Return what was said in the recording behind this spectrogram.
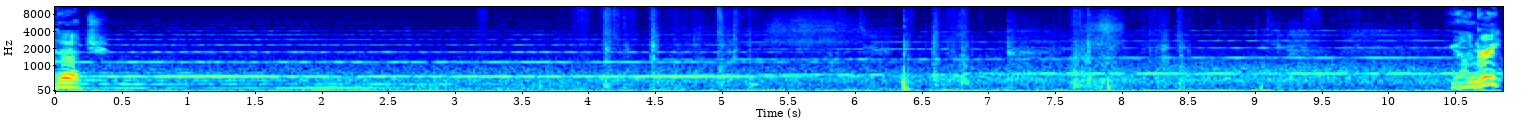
Dutch. You hungry?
